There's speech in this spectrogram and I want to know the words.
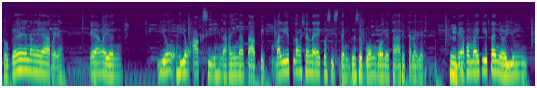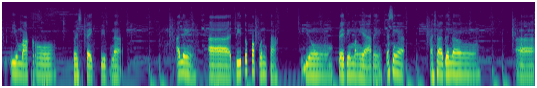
So, ganyan yung nangyayari. Kaya ngayon, yung yung Axie na kanina topic, maliit lang siya na ecosystem dun sa buong monetary talaga. eh. Mhm. Kaya kung makikita nyo, yung, yung macro perspective na ano eh, ah, dito papunta yung pwedeng mangyari. Kasi nga, masyado ng ah,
